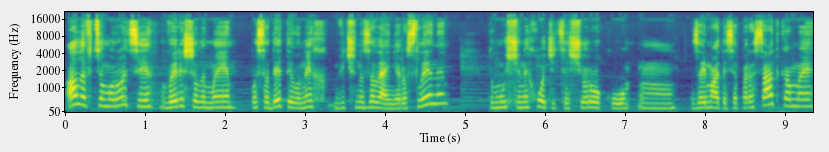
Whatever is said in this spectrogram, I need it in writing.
Але в цьому році вирішили ми посадити у них вічнозелені рослини, тому що не хочеться щороку займатися пересадками,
